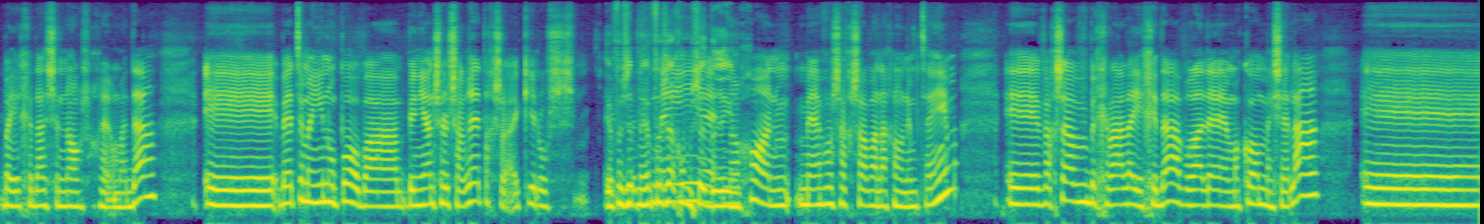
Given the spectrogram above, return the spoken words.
ביחידה של נוער שוחר מדע. אה, בעצם היינו פה בבניין של שרת עכשיו, כאילו... ש- איפה ש- מאיפה לפני, שאנחנו אה, משדרים. נכון, מאיפה שעכשיו אנחנו נמצאים. אה, ועכשיו בכלל היחידה עברה למקום משלה. אה,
